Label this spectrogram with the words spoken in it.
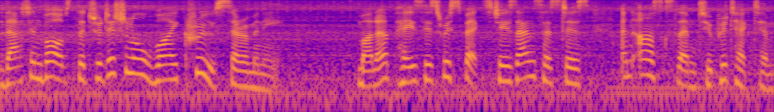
That involves the traditional wai khru ceremony. Mana pays his respects to his ancestors and asks them to protect him.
